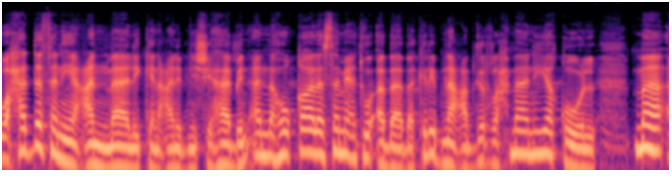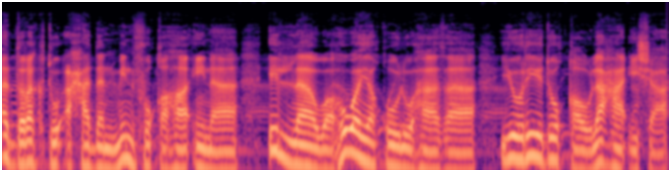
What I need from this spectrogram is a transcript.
وحدثني عن مالك عن ابن شهاب أنه قال سمعت أبا بكر بن عبد الرحمن يقول ما أدركت أحدا من فقهائنا إلا وهو يقول هذا يريد قول عائشة.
